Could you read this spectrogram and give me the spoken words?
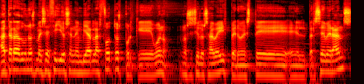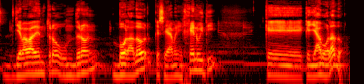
Ha tardado unos mesecillos en enviar las fotos porque, bueno, no sé si lo sabéis, pero este, el Perseverance, llevaba dentro un dron volador que se llama Ingenuity, que, ya ha volado.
